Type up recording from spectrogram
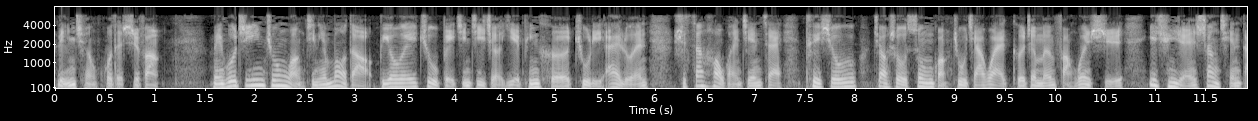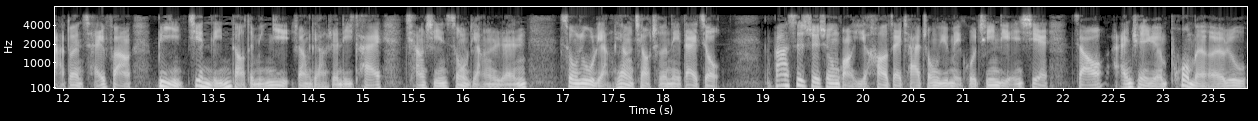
凌晨获得释放。美国之音中网今天报道，BOA 驻北京记者叶冰和助理艾伦十三号晚间在退休教授孙广柱家外隔着门访问时，一群人上前打断采访，并以见领导的名义让两人离开，强行送两人送入两辆轿车内带走。八四岁孙广一号在家中与美国之音连线，遭安全员破门而入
